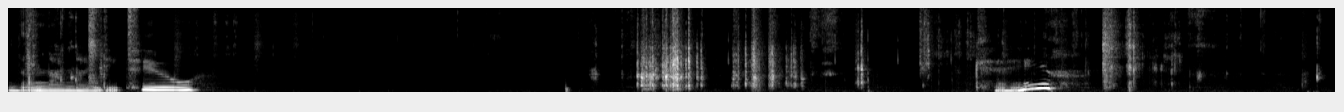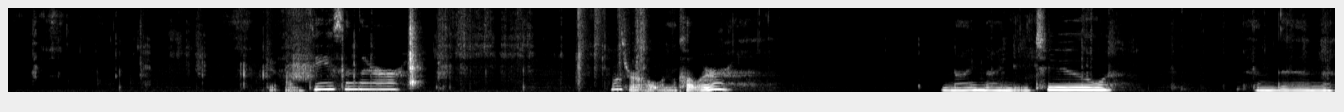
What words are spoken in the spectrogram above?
And then 992. Okay. Get all these in there. Those are all one color. 992 and then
